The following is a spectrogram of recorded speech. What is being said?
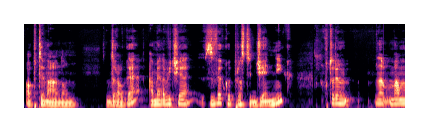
optymalną drogę, a mianowicie zwykły, prosty dziennik, w którym no, mam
